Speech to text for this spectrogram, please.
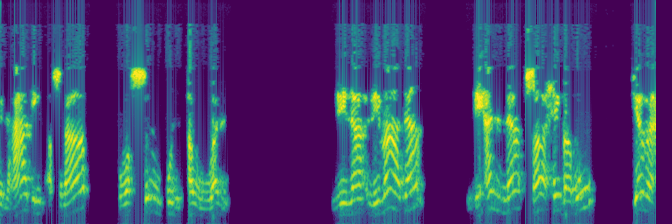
من هذه الأصناف هو الصنف الأول. لماذا؟ لأن صاحبه جمع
